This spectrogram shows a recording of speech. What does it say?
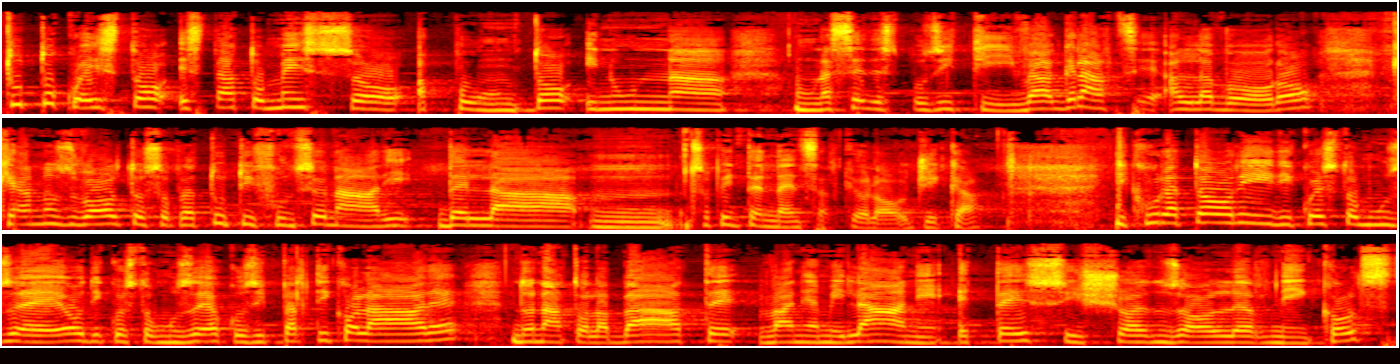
tutto questo è stato messo a punto in una, una, sede espositiva grazie al lavoro che hanno svolto soprattutto i funzionari della mh, soprintendenza archeologica. I curatori di questo museo, di questo museo così particolare, Donato Labate, Vania Milani e Tessie Schoenzoller-Nichols,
